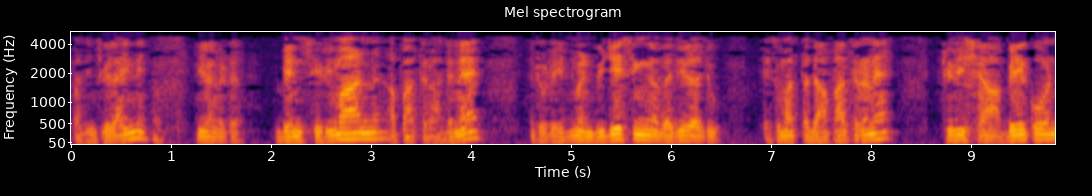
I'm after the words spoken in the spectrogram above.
පදිංචි වෙලා ඉන්නේ. ඊළඟට බෙන් සිරිමාන්න අප අතර අද නැහැ. එතකොට එඩ්මන්ඩ් විජේසිංහ වැදිරජු එතුමත් අද අප අතර නැහැ. ට්‍රිලිෂා බේකෝන්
